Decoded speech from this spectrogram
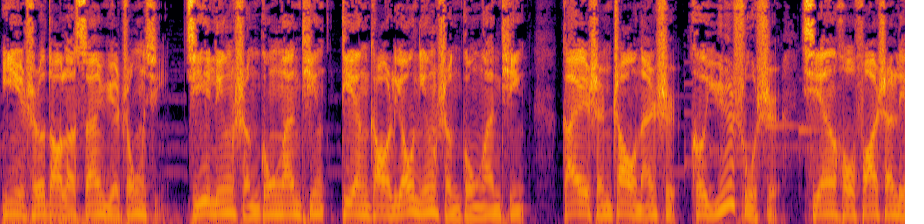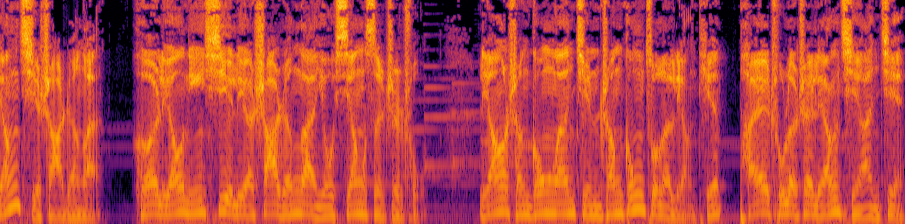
一直到了三月中旬，吉林省公安厅电告辽宁省公安厅。该省赵南市和榆树市先后发生两起杀人案，和辽宁系列杀人案有相似之处。两省公安紧张工作了两天，排除了这两起案件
